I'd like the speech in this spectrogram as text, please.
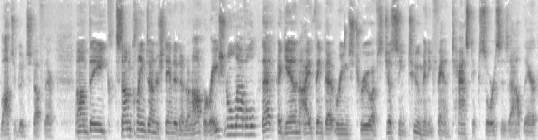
lots of good stuff there. Um, they some claim to understand it at an operational level. That again, I think that rings true. I've just seen too many fantastic sources out there.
